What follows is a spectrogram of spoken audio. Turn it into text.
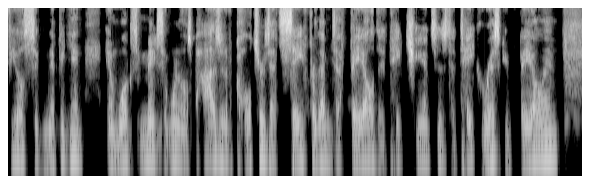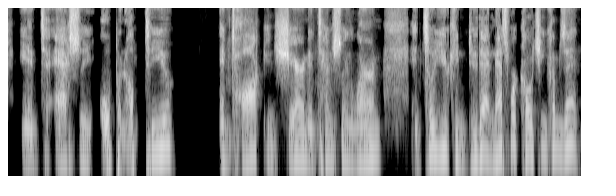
feel significant and what makes it one of those positive cultures that's safe for them to fail, to take chances, to take risk and fail in, and to actually open up to you and talk and share and intentionally learn until you can do that. And that's where coaching comes in.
